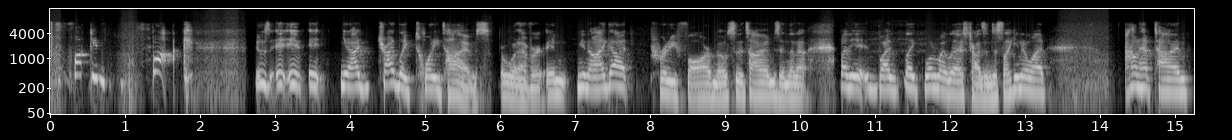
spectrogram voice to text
fucking fuck. It was it, it, it you know, I tried like 20 times or whatever, and you know, I got pretty far most of the times, and then I, by the by like one of my last tries, I'm just like, you know what? I don't have time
